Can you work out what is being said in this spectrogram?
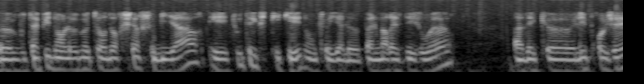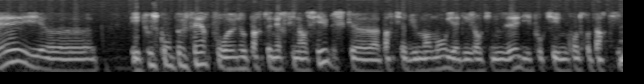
Vous tapez dans le moteur de recherche billard et tout est expliqué. Donc, il y a le palmarès des joueurs avec euh, les projets et, euh, et tout ce qu'on peut faire pour euh, nos partenaires financiers, puisque à partir du moment où il y a des gens qui nous aident, il faut qu'il y ait une contrepartie.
